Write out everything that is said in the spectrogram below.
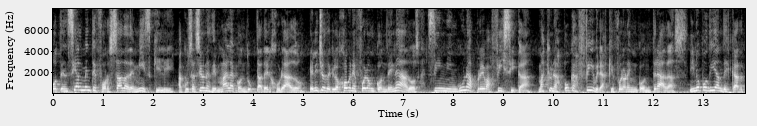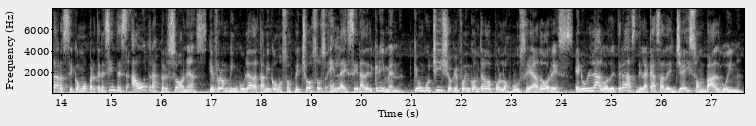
potencialmente forzada de Miskily, acusaciones de mala conducta del jurado, el hecho de que los jóvenes fueron condenados sin ninguna prueba física, más que unas pocas fibras que fueron encontradas, y no podían descartarse como pertenecientes a otras personas, que fueron vinculadas también como sospechosos en la escena del crimen que un cuchillo que fue encontrado por los buceadores en un lago detrás de la casa de Jason Baldwin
